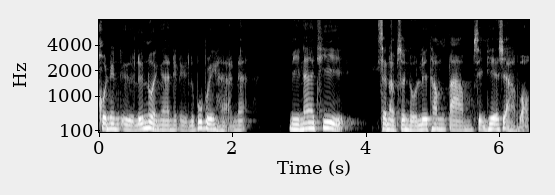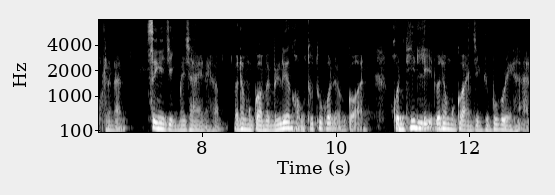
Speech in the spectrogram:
คนอื่นๆ หรือหน่วยงานอื่นๆ หรือผู้บริหารน่ะมีหน้าที่ สนับสนุนหรือทำตามสิ่งที่ HR บอกเท่านั้น ซึ่งจริงๆไม่ใช่นะครับวัฒนธรรมองค์กรมันเป็นเรื่องของทุกๆ คนในองค์กร คนที่ lead วัฒนธรรมองค์กรจริงๆคือผู้บริหาร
